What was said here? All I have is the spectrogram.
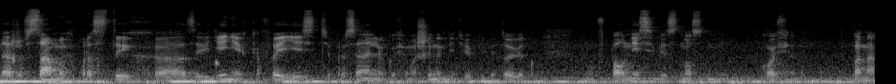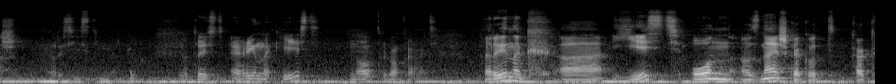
Даже в самых простых э, заведениях, кафе есть профессиональная кофемашина, где тебе приготовят ну, вполне себе сносный кофе по нашим российским меркам. Ну, то есть рынок есть, но в другом формате. Рынок а, есть, он, знаешь, как вот, как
